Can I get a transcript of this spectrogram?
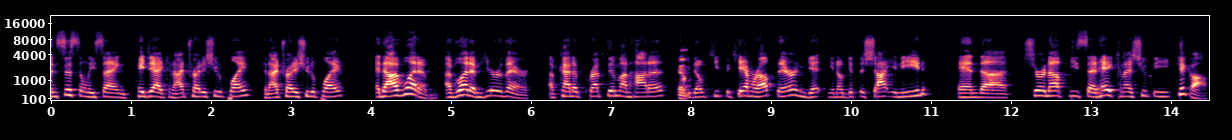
consistently saying, Hey dad, can I try to shoot a play? Can I try to shoot a play? And I've let him. I've let him here or there. I've kind of prepped him on how to, yeah. you know, keep the camera up there and get, you know, get the shot you need. And uh, sure enough, he said, "Hey, can I shoot the kickoff?"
